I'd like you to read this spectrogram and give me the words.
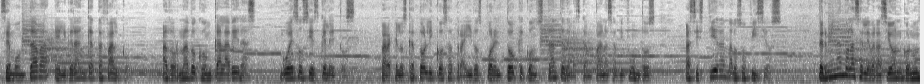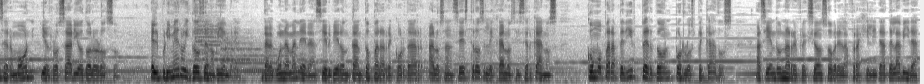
se montaba el gran catafalco, adornado con calaveras, huesos y esqueletos, para que los católicos, atraídos por el toque constante de las campanas a difuntos, asistieran a los oficios, terminando la celebración con un sermón y el rosario doloroso. El primero y 2 de noviembre, de alguna manera, sirvieron tanto para recordar a los ancestros lejanos y cercanos, como para pedir perdón por los pecados, haciendo una reflexión sobre la fragilidad de la vida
